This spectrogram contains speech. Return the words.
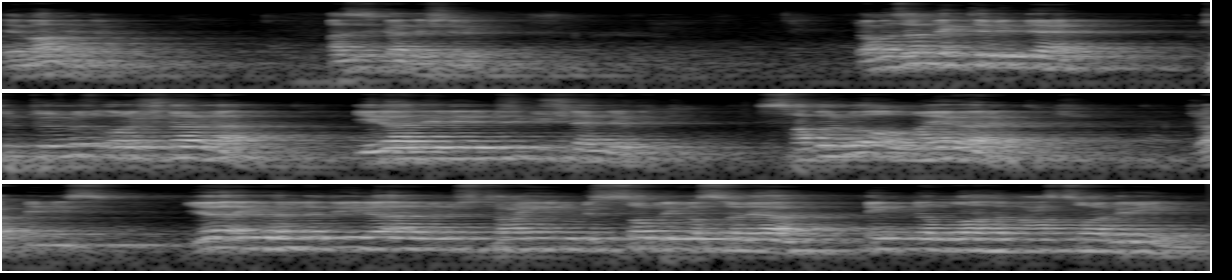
devam edelim. Aziz kardeşlerim, Ramazan mektebinde tuttuğumuz oruçlarla iradelerimizi güçlendirdik. Sabırlı olmayı öğrendik. Rabbimiz Ya eyyühellezine amenu ista'inu bis sabri ve salah innallâhe ma'as sabirin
